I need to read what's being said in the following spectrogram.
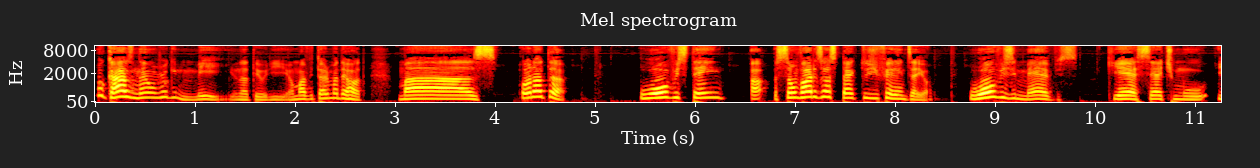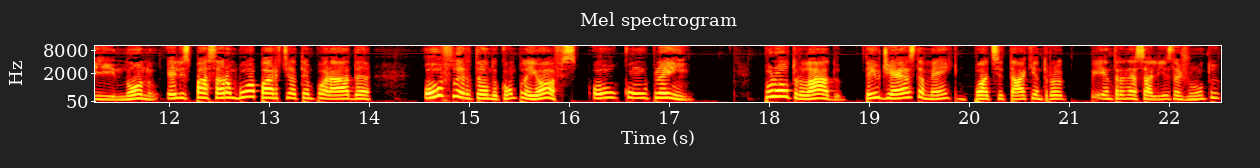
No caso, né, um jogo e meio na teoria, é uma vitória e uma derrota. Mas, ô Nathan, o Wolves tem, ah, são vários aspectos diferentes aí, ó. O Wolves e Mavs que é sétimo e nono, eles passaram boa parte da temporada ou flertando com playoffs ou com o play-in. Por outro lado, tem o Jazz também, que pode citar, que entrou, entra nessa lista junto,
